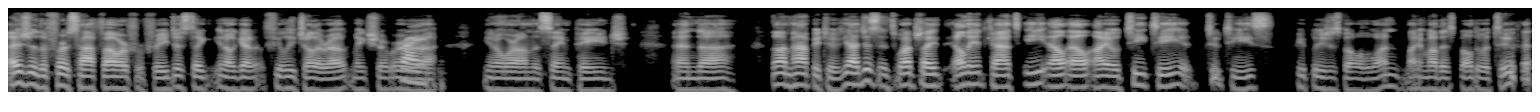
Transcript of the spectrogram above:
I usually the first half hour for free, just to, you know, get, feel each other out, make sure we're, Right. uh, you know, we're on the same page. And, uh, no, I'm happy to. Yeah, just it's website, Elliott Katz, E L L I O T T, two T's. People usually spell with one. My mother spelled it with two.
